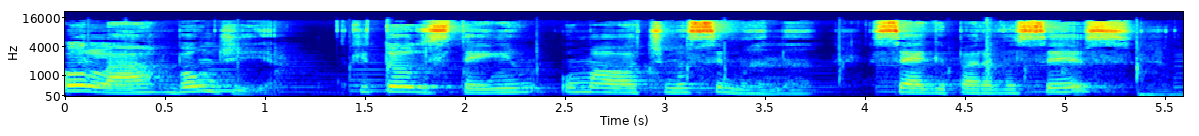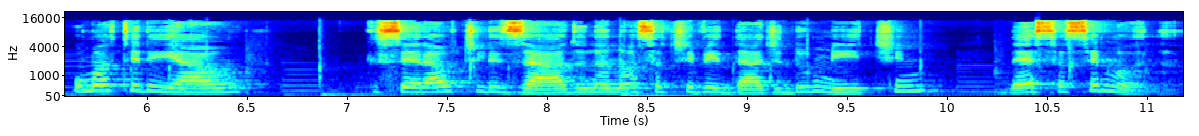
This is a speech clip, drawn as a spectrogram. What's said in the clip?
Olá, bom dia. Que todos tenham uma ótima semana. Segue para vocês o material que será utilizado na nossa atividade do meeting dessa semana.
